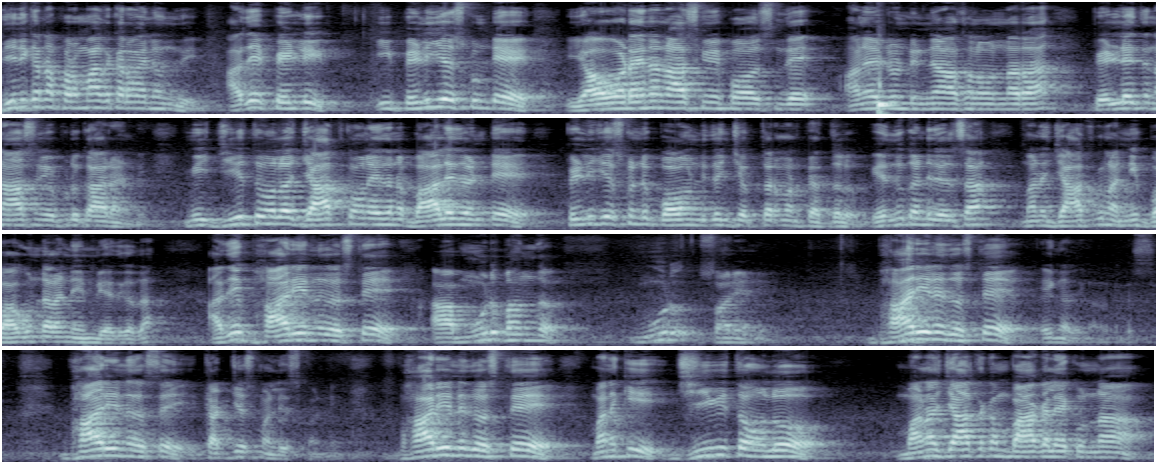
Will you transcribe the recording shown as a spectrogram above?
దీనికన్నా ప్రమాదకరమైన ఉంది. అదే పెళ్ళి ఈ పెళ్ళి చేసుకుంటే ఎవడైనా నాశనం అయిపోవాల్సిందే అనేటువంటి నినాశంలో ఉన్నారా? పెళ్ళి అయితే నాశనం ఎప్పుడు కారండి. మీ జీవితంలో జాతకంలో ఏదైనా బాగాలేదంటే పెళ్ళి చేసుకుంటే బాగుండేదని చెప్తారు మన పెద్దలు. ఎందుకంటే తెలుసా మన జాతకంలో అన్నీ బాగుండాలని ఏం లేదు కదా. అదే భార్య అనేది వస్తే ఆ మూడు బంధం. మూడు సారీ అండి. భార్య అనేది వస్తే ఏం కాదు భార్య అనేది వస్తే కట్ చేసి మళ్ళీ వేసుకోండి. భార్య అనేది వస్తే మనకి జీవితంలో మన జాతకం బాగలేకున్నా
